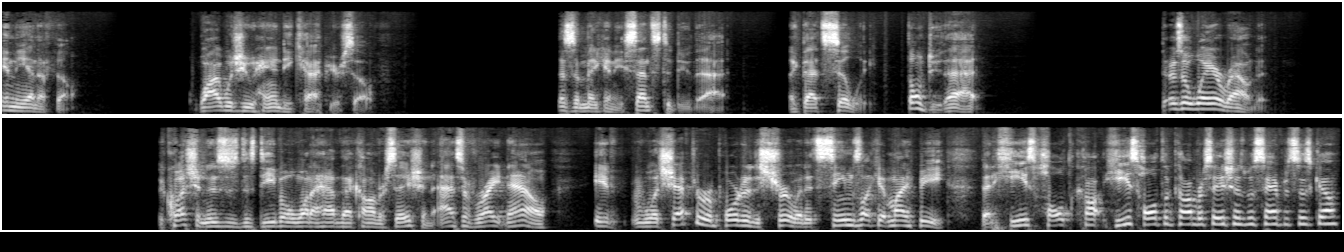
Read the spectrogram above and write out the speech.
in the NFL. Why would you handicap yourself? Doesn't make any sense to do that. Like, that's silly. Don't do that. There's a way around it. The question is, is does Deebo want to have that conversation? As of right now, if what Schefter reported is true, and it seems like it might be, that he's halt he's halted conversations with San Francisco,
